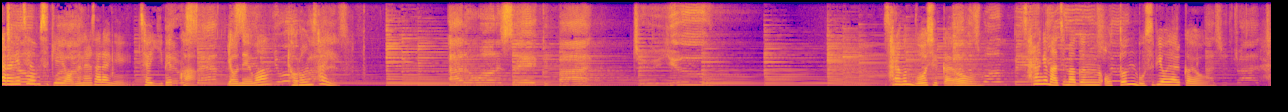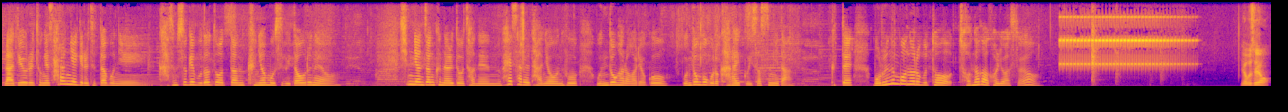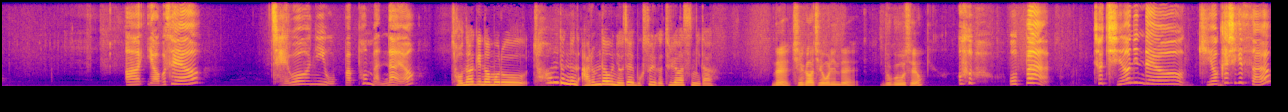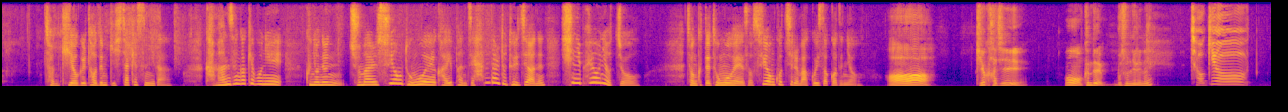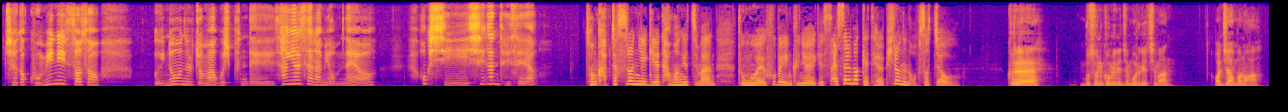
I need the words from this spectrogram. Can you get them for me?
사랑의 체험수기 어느 날 사랑이 제 200화 연애와 결혼 사이 사랑은 무엇일까요? 사랑의 마지막은 어떤 모습이어야 할까요? 라디오를 통해 사랑 얘기를 듣다 보니 가슴 속에 묻어두었던 그녀 모습이 떠오르네요. 10년 전 그날도 저는 회사를 다녀온 후 운동하러 가려고 운동복으로 갈아입고 있었습니다. 그때 모르는 번호로부터 전화가 걸려왔어요. 여보세요? 아, 여보세요? 재원이 오빠 폰 맞나요? 전화기 너머로 처음 듣는 아름다운 여자의 목소리가 들려왔습니다. 네, 제가 재원인데 누구세요? 오빠, 저 지연인데요. 기억하시겠어요? 전 기억을 더듬기 시작했습니다. 가만 생각해보니 그녀는 주말 수영 동호회에 가입한 지 한 달도 되지 않은 신입 회원이었죠. 전 그때 동호회에서 수영 코치를 맡고 있었거든요. 아, 기억하지. 어, 근데 무슨 일이니? 저기요, 제가 고민이 있어서 의논을 좀 하고 싶은데 상의할 사람이 없네요. 혹시 시간 되세요? 전 갑작스런 얘기에 당황했지만 동호회 후배인 그녀에게 쌀쌀맞게 대할 필요는 없었죠. 그래. 무슨 고민인지 모르겠지만 언제 한번 와.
